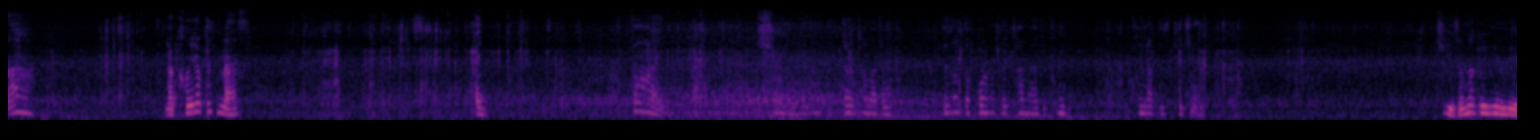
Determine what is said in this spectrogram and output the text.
Ah. Now clean up this mess. And fine. Jesus, this is like the third time I had to. This is like the fourth or fifth time I had to clean clean up this kitchen. Jeez, I'm not gonna even be.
